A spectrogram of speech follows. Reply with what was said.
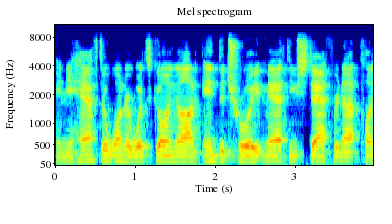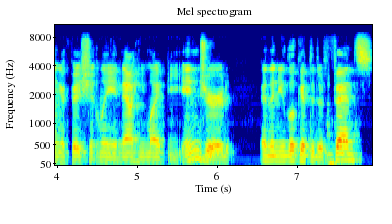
and you have to wonder what's going on in Detroit. Matthew Stafford not playing efficiently, and now he might be injured. And then you look at the defense,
